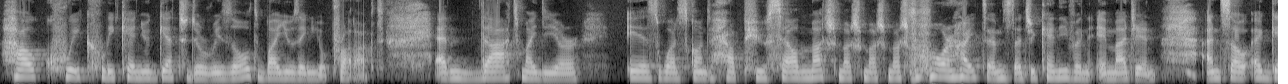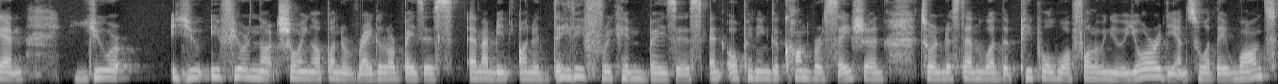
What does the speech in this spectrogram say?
how quickly can you get to the result by using your product? And that my dear is what's going to help you sell much much much much more items that you can even imagine. And so again you're you if you're not showing up on a regular basis and i mean on a daily freaking basis and opening the conversation to understand what the people who are following you your audience what they want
